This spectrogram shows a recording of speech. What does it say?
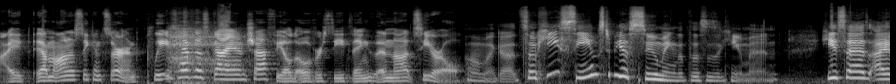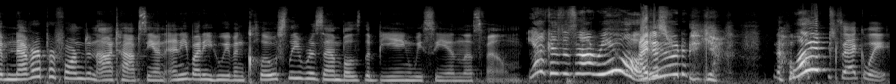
I am honestly concerned. Please have this guy in Sheffield oversee things and not Cyril. Oh my god. So he seems to be assuming that this is a human. He says, I have never performed an autopsy on anybody who even closely resembles the being we see in this film. Yeah, because it's not real. I dude. just. Yeah. No, What? Exactly.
